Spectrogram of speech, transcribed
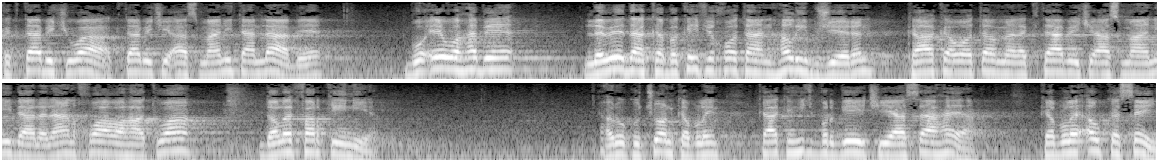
کە کتابێکی وا کتابێکی ئاسمانیتان لابێ بۆ ئێوە هەبێ لەوێدا کە بە کەیفی خۆتان هەڵی بژێرن کاکەوەتە مە کتابێکی ئاسمانیدا لەلایەن خواوە هاتووە دەڵێ فەرقی نییە هەروکو چۆن کە بڵین کاکە هیچ بڕگەیەکی یاسا هەیە کە بڵێ ئەو کەسەی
